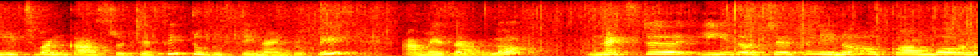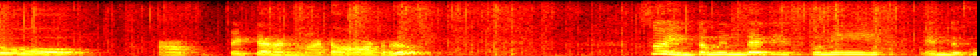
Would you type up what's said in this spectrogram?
each one cost వచ్చేసి టూ ఫిఫ్టీ నైన్ రూపీస్ అమెజాన్లో నెక్స్ట్ ఇది వచ్చేసి నేను కాంబోలో పెట్టానమాట ఆర్డర్ సో ఇంత ముందే తీసుకుని ఎందుకు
